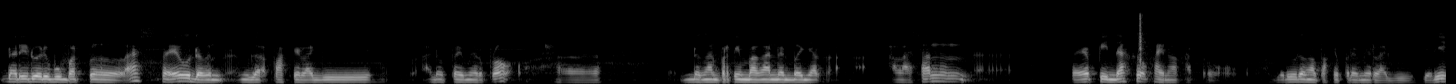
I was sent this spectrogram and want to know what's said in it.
dari 2014 saya udah nggak pakai lagi Adobe Premiere Pro uh, dengan pertimbangan dan banyak alasan saya pindah ke Final Cut Pro. Jadi udah nggak pakai Premiere lagi. Jadi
